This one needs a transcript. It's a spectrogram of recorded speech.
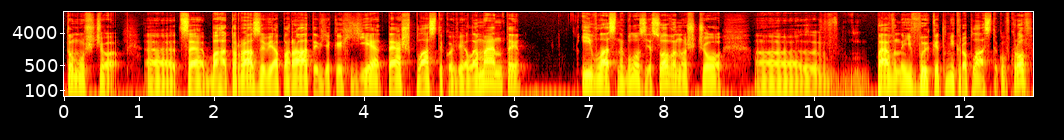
тому що е, це багаторазові апарати, в яких є теж пластикові елементи. І, власне, було з'ясовано, що е, певний викид мікропластику в кров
